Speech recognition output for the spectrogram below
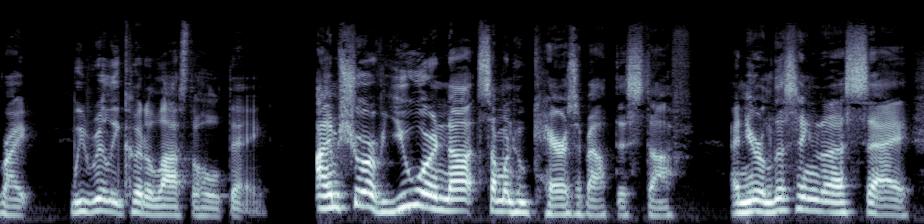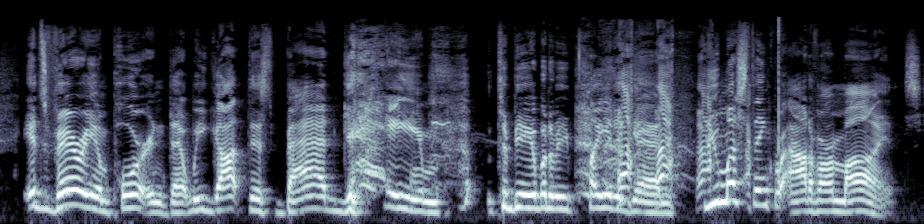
right. We really could have lost the whole thing. I'm sure if you are not someone who cares about this stuff and you're listening to us say, it's very important that we got this bad game to be able to be played again, you must think we're out of our minds.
